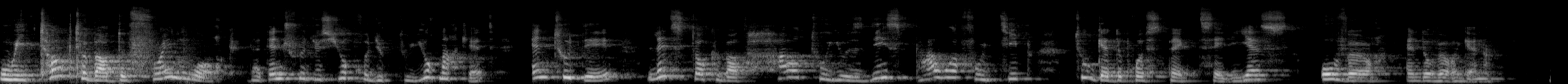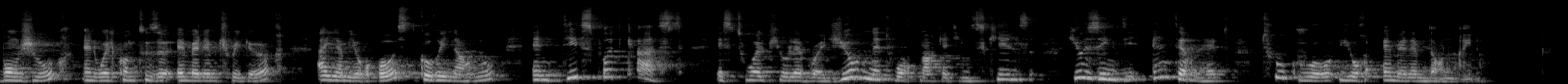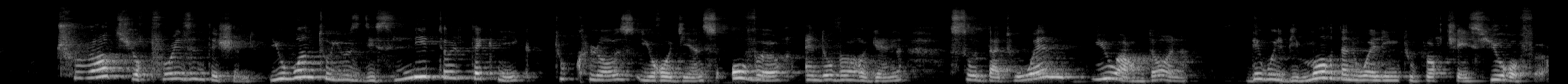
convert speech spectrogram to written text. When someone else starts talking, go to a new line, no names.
We talked about the framework that introduce your product to your market, and today let's talk about how to use this powerful tip to get the prospect said yes over and over again. Bonjour and welcome to the MLM Trigger. I am your host, Corinne Arnaud, and this podcast is to help you leverage your network marketing skills using the internet to grow your MLM downline. Throughout your presentation, you want to use this little technique to close your audience over and over again so that when you are done, they will be more than willing to purchase your offer.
